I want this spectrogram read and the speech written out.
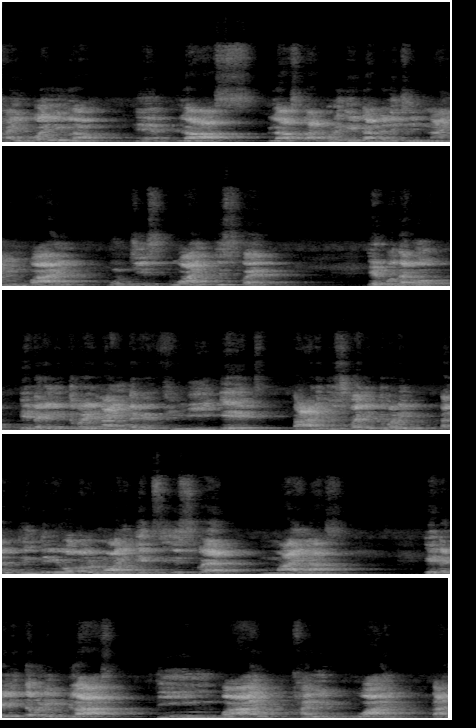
ফাইভ ওয়াই লিখলাম। প্লাস প্লাস তারপরে এই টার্মটা লিখছি নাইন বাই পঁচিশ ওয়াই স্কোয়ার এরপর দেখো, এটাকে লিখতে পারি নাইন থেকে থ্রি এক্স তার স্কোয়ার লিখতে পারি, তাহলে তিন তিরিশ কত হলো? নয় এক্স স্কোয়ার মাইনাস এটাকে লিখতে পারি প্লাস তিন বাই ফাইভ ওয়াই তার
